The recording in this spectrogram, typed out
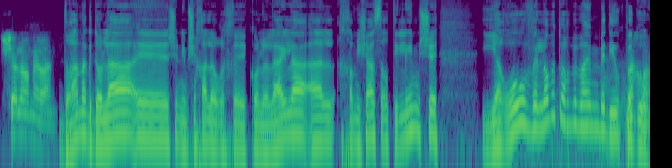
שלום, ערן. דרמה גדולה אה, שנמשכה לאורך אה, כל הלילה על 15 טילים שירו ולא בטוח במה הם בדיוק פגעו. נכון.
